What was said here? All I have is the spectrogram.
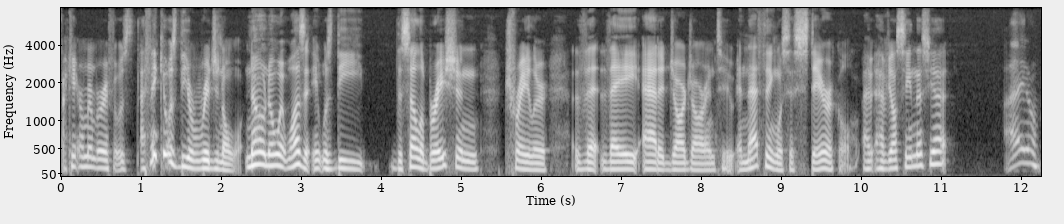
I can't remember if it was. I think it was the original. one. No, no, it wasn't. It was the the celebration trailer that they added Jar Jar into, and that thing was hysterical. Have, have y'all seen this yet? I don't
